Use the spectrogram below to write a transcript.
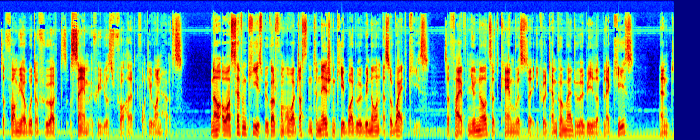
The formula would have worked the same if we used 441 Hz. Now our 7 keys we got from our Just Intonation keyboard will be known as the white keys. The 5 new notes that came with the equal temperament will be the black keys, and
